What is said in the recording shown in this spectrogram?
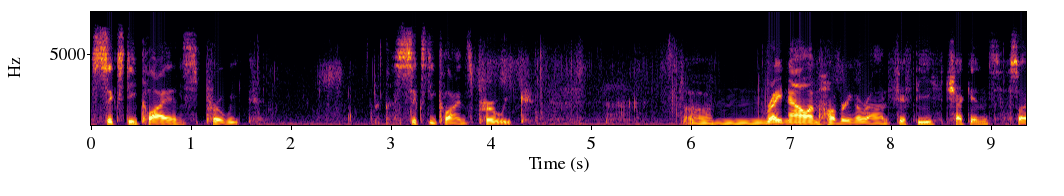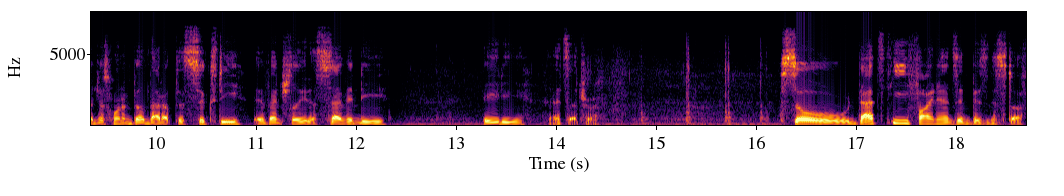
60 clients per week. 60 clients per week. Um, right now, I'm hovering around 50 check ins, so I just want to build that up to 60, eventually to 70, 80, etc. So that's the finance and business stuff.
